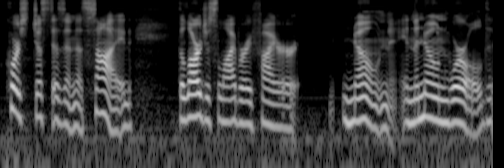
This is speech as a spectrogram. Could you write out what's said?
Of course, just as an aside, the largest library fire known in the known world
